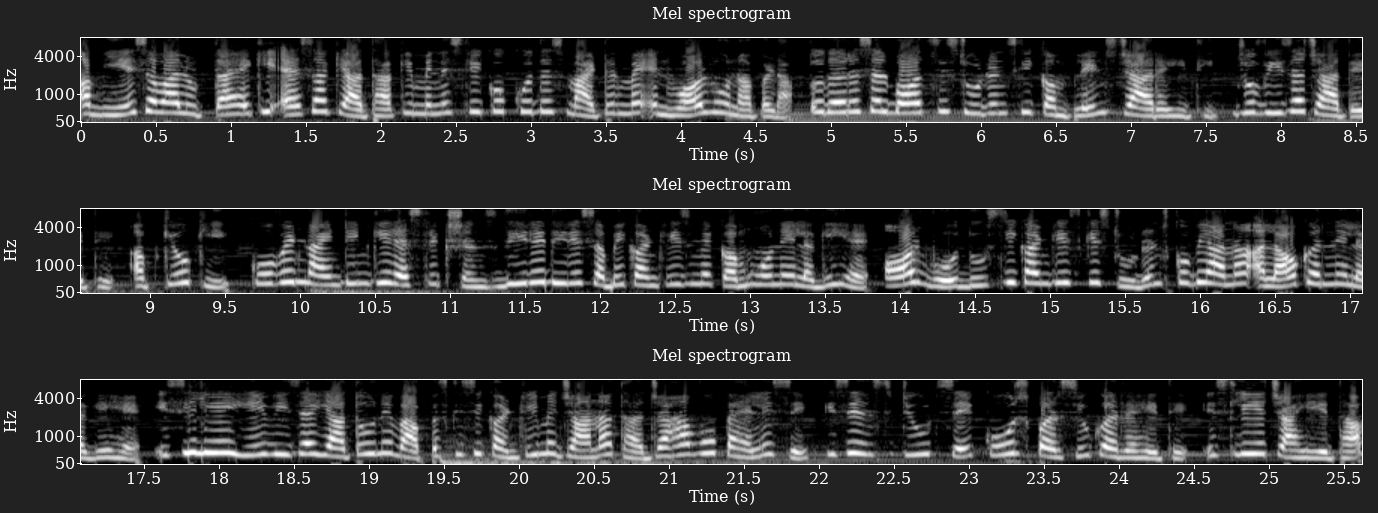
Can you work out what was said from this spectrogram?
अब ये सवाल उठता है कि ऐसा क्या था कि मिनिस्ट्री को खुद इस मैटर में इन्वॉल्व होना पड़ा। तो दरअसल बहुत से स्टूडेंट्स की कंप्लेंट्स जा रही थी, जो वीज़ा चाहते थे। अब क्योंकि कोविड 19 की रेस्ट्रिक्शंस धीरे धीरे सभी कंट्रीज़ में कम होने लगी है, और वो दूसरी कंट्रीज़ के स्टूडेंट्स को भी आना अलाउ करने लगे है। इसीलिए ये वीज़ा या तो उन्हें वापस किसी कंट्री में जाना था, जहाँ वो पहले से किसी इंस्टीट्यूट से कोर्स परस्यू कर रहे थे। इसलिए चाहिए था,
